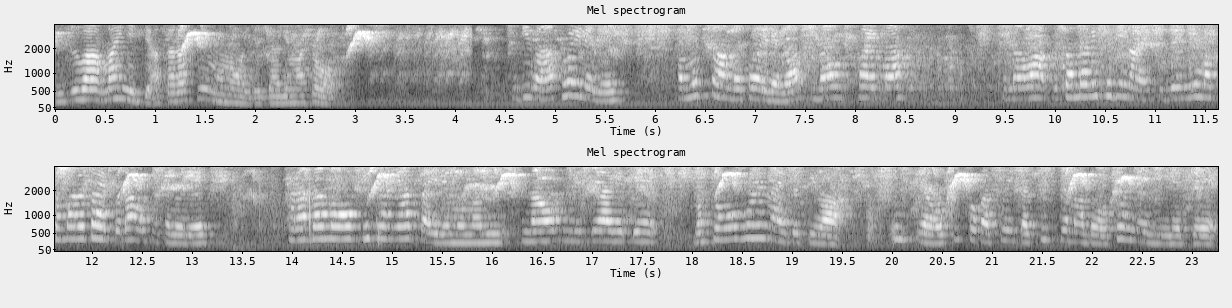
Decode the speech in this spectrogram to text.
水は毎日新しいものを入れてあげましょう。次はトイレです。ハムスターのトイレは砂を使います。砂は固まりすぎない自然にまとまるタイプがおすすめです体の大きさに合った入れ物に砂を入れてあげて場所を覚えないときはうんちやおしっこがついたチップなどをトイレに入れて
